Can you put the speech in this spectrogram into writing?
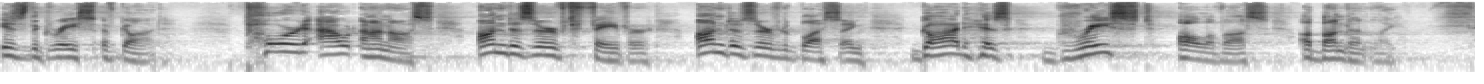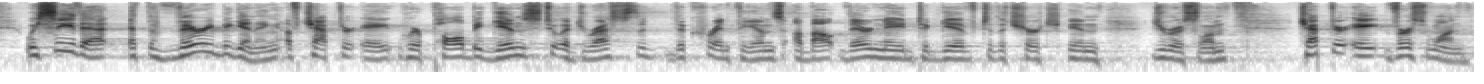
is the grace of God, poured out on us, undeserved favor, undeserved blessing. God has graced all of us abundantly. We see that at the very beginning of chapter 8, where Paul begins to address the, the, Corinthians about their need to give to the church in Jerusalem. Chapter 8, verse 1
